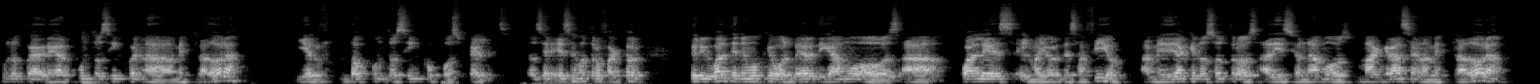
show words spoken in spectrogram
uno puede agregar 0.5 en la mezcladora y el 2.5 post-pellet. Entonces, ese es otro factor. Pero igual tenemos que volver, digamos, a cuál es el mayor desafío. A medida que nosotros adicionamos más grasa en la mezcladora,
